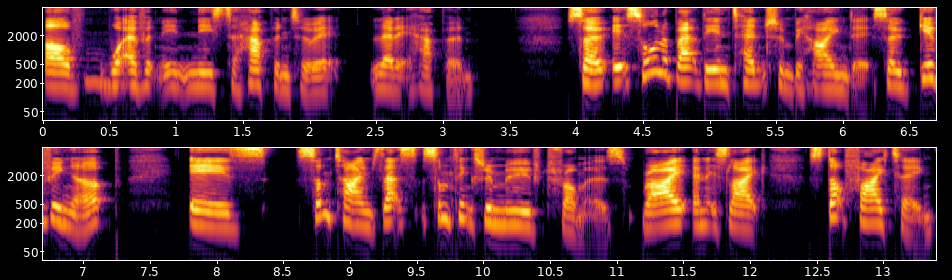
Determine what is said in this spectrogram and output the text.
of hmm. whatever needs to happen to it, let it happen. So it's all about the intention behind it. So giving up is sometimes that's something's removed from us, right? And it's like, stop fighting,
